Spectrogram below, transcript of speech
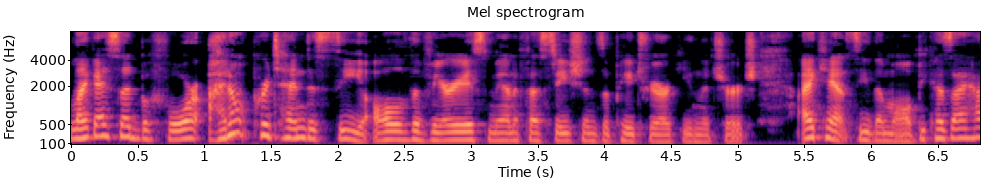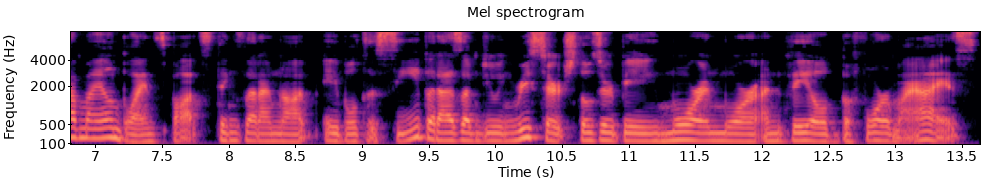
Like I said before, I don't pretend to see all of the various manifestations of patriarchy in the church. I can't see them all because I have my own blind spots, things that I'm not able to see, but as I'm doing research, those are being more and more unveiled before my eyes.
